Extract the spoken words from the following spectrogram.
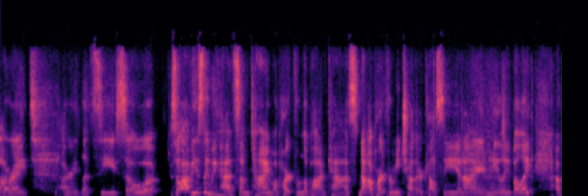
All right, all right. Let's see. So, uh, so obviously we've had some time apart from the podcast, not apart from each other, Kelsey and I and Haley, but like a-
